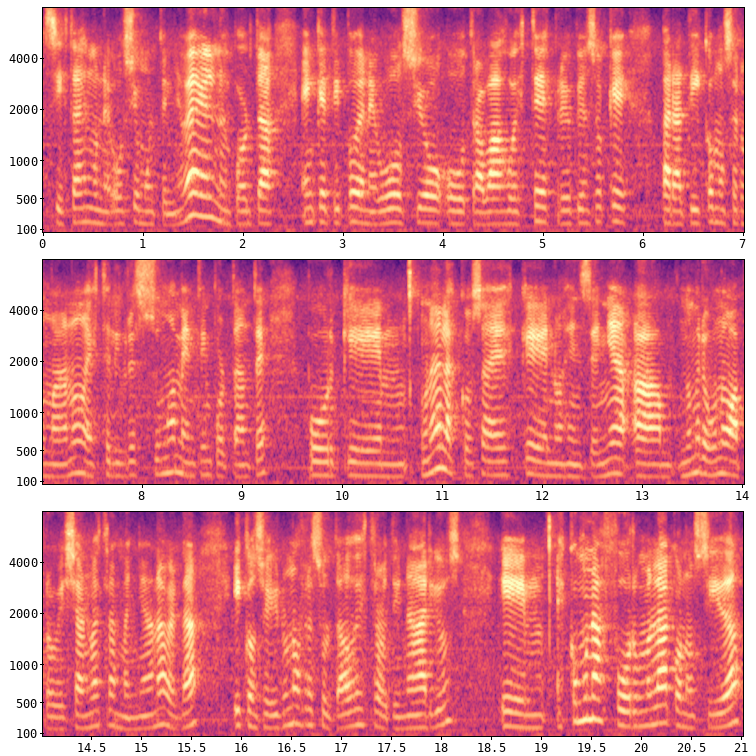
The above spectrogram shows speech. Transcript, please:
si estás en un negocio multinivel, no importa en qué tipo de negocio o trabajo estés, pero yo pienso que para ti como ser humano este libro es sumamente importante porque mm, una de las cosas es que nos enseña a, número uno, aprovechar nuestras mañanas, ¿verdad? Y conseguir unos resultados extraordinarios. Em, es como una fórmula conocida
